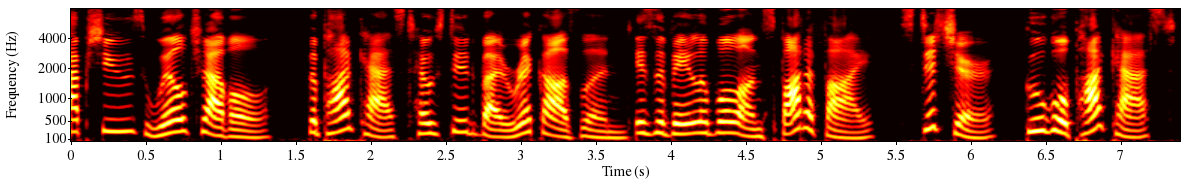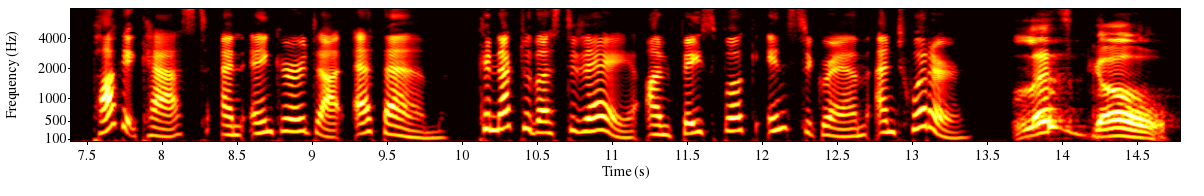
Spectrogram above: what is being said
Tap Shoes Will Travel. The podcast, hosted by Rick Ausland, is available on Spotify, Stitcher, Google Podcast, Pocket Cast, and Anchor.fm. Connect with us today on Facebook, Instagram, and Twitter. Let's go.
